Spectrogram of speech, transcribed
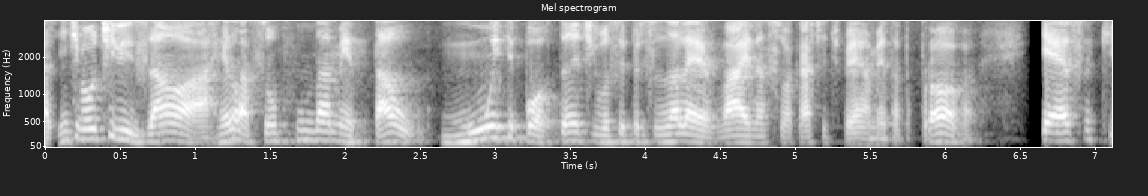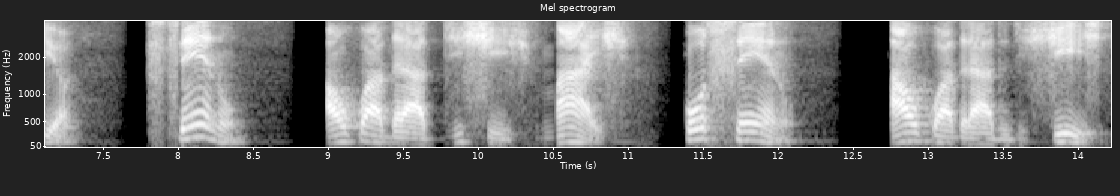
a gente vai utilizar a relação fundamental muito importante que você precisa levar aí na sua caixa de ferramenta para prova, que é essa aqui, ó. Seno ao quadrado de x mais cosseno ao quadrado de x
